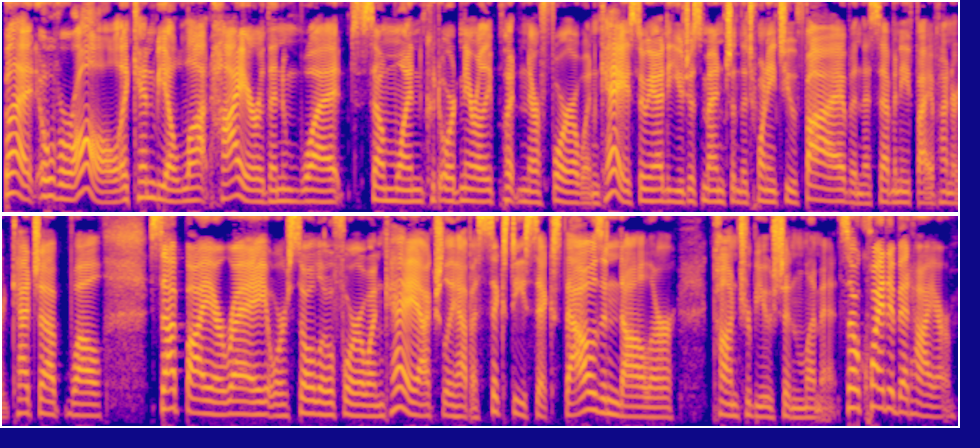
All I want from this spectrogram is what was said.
But overall, it can be a lot higher than what someone could ordinarily put in their 401k. So Andy, you just mentioned the 22.5 and the 7500 catch up. Well, SEP IRA or solo 401k actually have a $66,000 contribution limit. So quite a bit higher.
